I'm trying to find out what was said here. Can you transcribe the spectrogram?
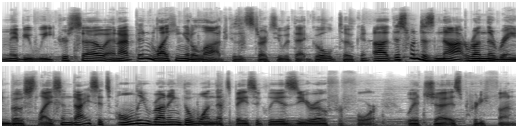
maybe week or so, and I've been liking it a lot because it starts you with that gold token. Uh, this one does not run the Rainbow Slice and Dice, it's only running the one that's basically a zero for four, which uh, is pretty fun.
